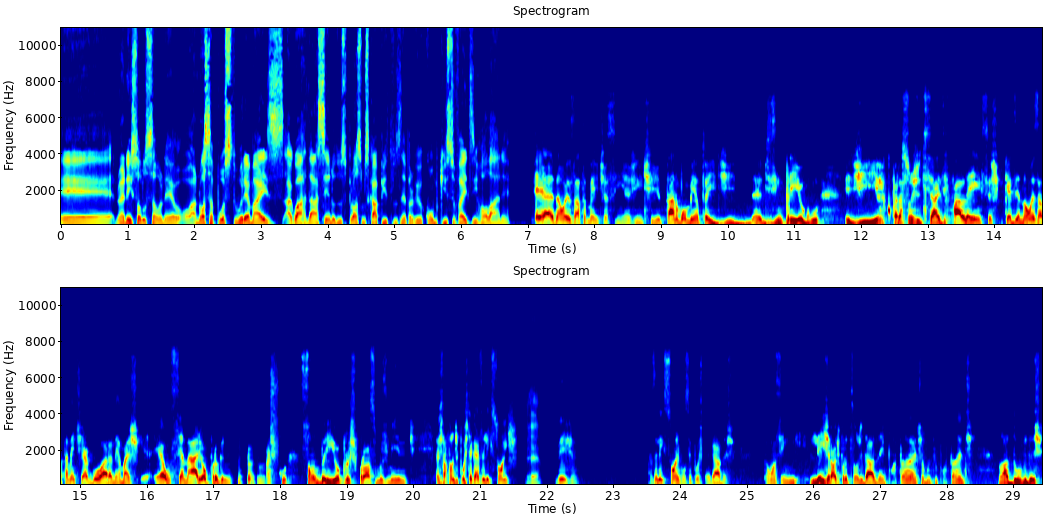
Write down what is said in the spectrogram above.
é, não é nem solução, né? A nossa postura é mais aguardar a cena dos próximos capítulos, né? Para ver como que isso vai desenrolar, né? É, não, exatamente. Assim, a gente tá no momento aí de né, desemprego, de recuperações judiciais e falências. Quer dizer, não exatamente agora, né? Mas é o cenário, é o prognóstico sombrio para os próximos meses. A gente está falando de postergar as eleições. É. Veja, as eleições vão ser postergadas. Então, assim, lei geral de proteção de dados é importante, é muito importante, não há dúvidas,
